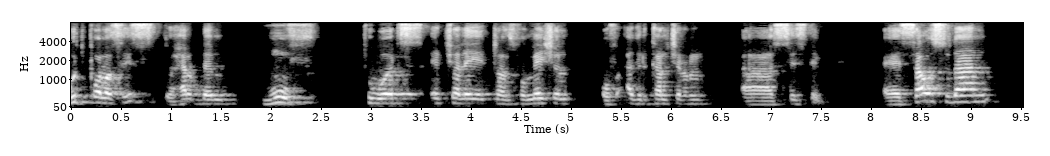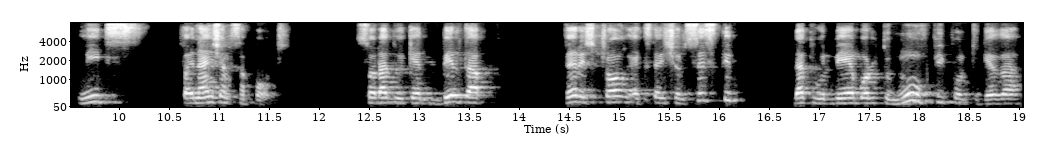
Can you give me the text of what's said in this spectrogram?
good policies to help them move towards actually transformation of agricultural uh, system. Uh, South Sudan needs financial support so that we can build up very strong extension system that will be able to move people together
